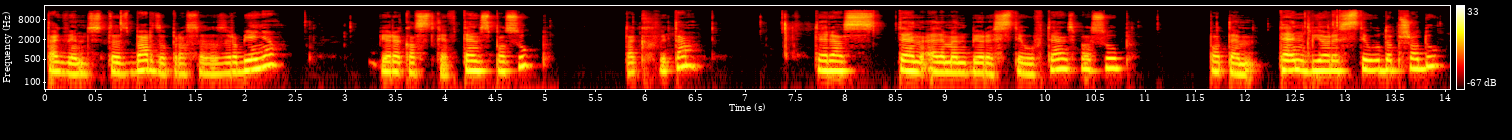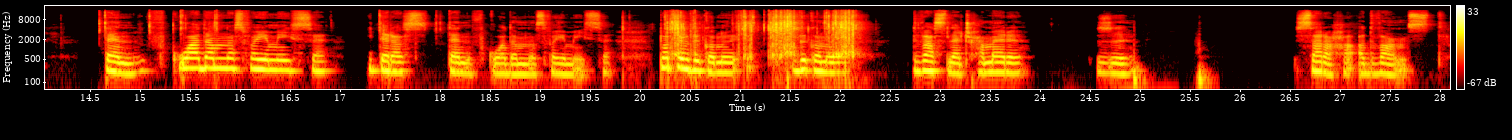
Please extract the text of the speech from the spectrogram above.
Tak więc to jest bardzo proste do zrobienia. Biorę kostkę w ten sposób. Tak chwytam. Teraz ten element biorę z tyłu w ten sposób. Potem ten biorę z tyłu do przodu ten wkładam na swoje miejsce i teraz ten wkładam na swoje miejsce. Po czym wykonuję, wykonuję dwa sledgehammery z Saraha Advanced.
